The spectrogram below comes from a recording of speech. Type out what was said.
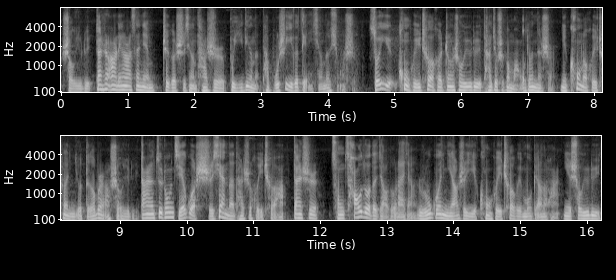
收益率。但是二零二三年这个事情它是不一定的，它不是一个典型的熊市，所以控回撤和争收益率它就是个矛盾的事。你控了回撤，你就得不了收益率。当然，最终结果实现的它是回撤啊。但是从操作的角度来讲，如果你要是以控回撤为目标的话，你收益率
